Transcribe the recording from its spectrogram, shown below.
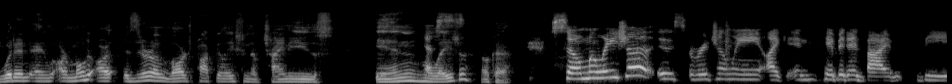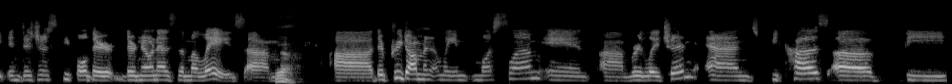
wouldn't. And are most are is there a large population of Chinese in yes. Malaysia? Okay. So Malaysia is originally like inhibited by the indigenous people. They're they're known as the Malays. Um, yeah. Uh, they're predominantly Muslim in um, religion, and because of the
